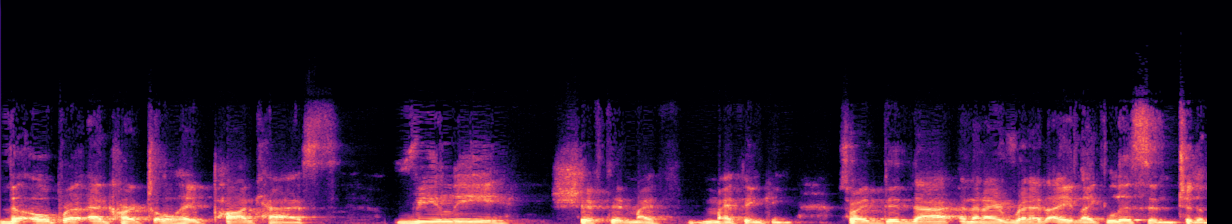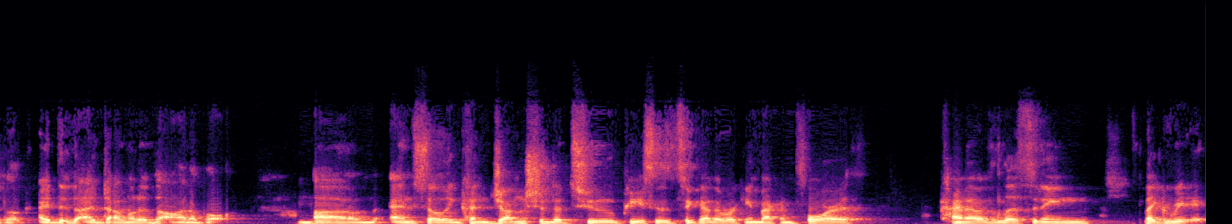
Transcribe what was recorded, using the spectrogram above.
the Oprah Eckhart Tolle podcast really shifted my my thinking. So I did that, and then I read. I like listened to the book. I did. I downloaded the Audible, um, and so in conjunction, the two pieces together, working back and forth, kind of listening, like re-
